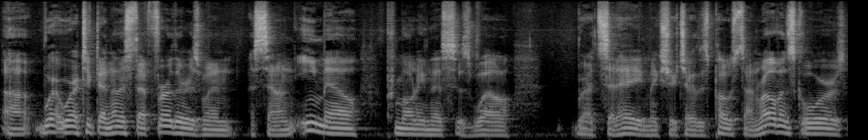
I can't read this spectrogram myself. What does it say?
uh, where, where I took that another step further is when I sent an email promoting this as well, where I said, "Hey, make sure you check out this post on relevant scores."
